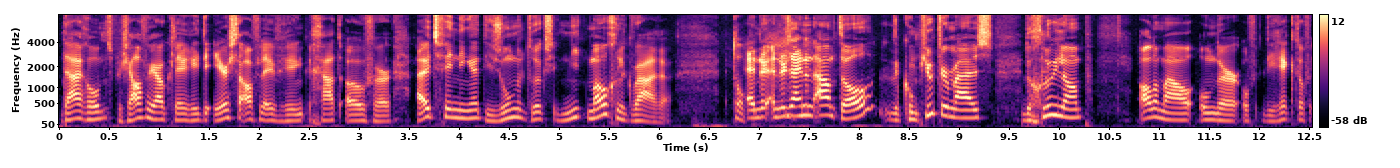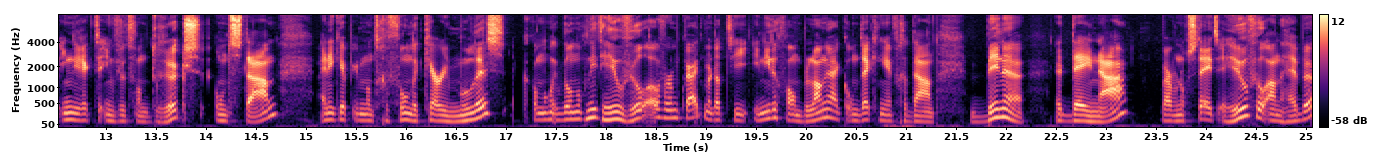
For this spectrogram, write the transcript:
Daarom, speciaal voor jou, Clary, de eerste aflevering gaat over uitvindingen die zonder drugs niet mogelijk waren. En er, er zijn een aantal. De computermuis, de gloeilamp. Allemaal onder of directe of indirecte invloed van drugs ontstaan. En ik heb iemand gevonden, Carrie Mullis. Ik, kan nog, ik wil nog niet heel veel over hem kwijt. Maar dat hij in ieder geval een belangrijke ontdekking heeft gedaan binnen het DNA. Waar we nog steeds heel veel aan hebben.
